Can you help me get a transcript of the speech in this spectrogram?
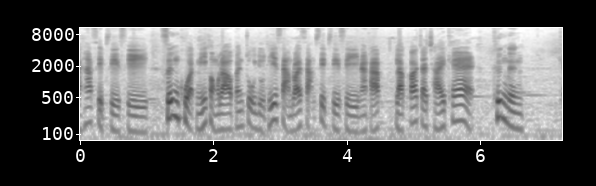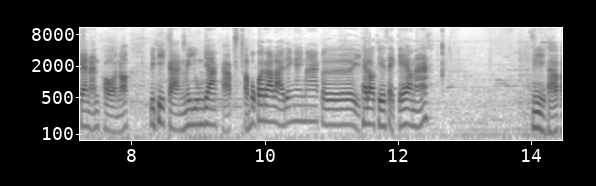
150 ซีซี ซึ่งขวดนี้ของเราบรรจุอยู่ที่ 330 ซีซีนะครับ แล้วก็จะใช้แค่ครึ่งหนึ่งแค่นั้นพอเนาะวิธีการไม่ยุ่งยากครับ เขาบอกว่าละลายได้ง่ายมากเลย ให้เราเทใส่แก้วนะ นี่ครับ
